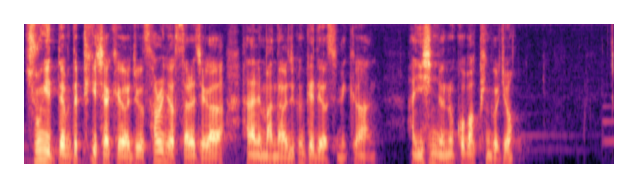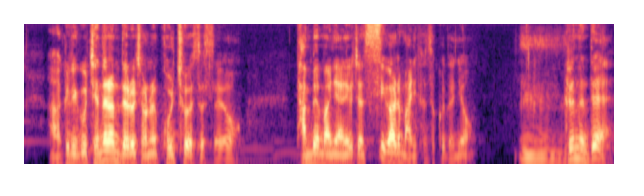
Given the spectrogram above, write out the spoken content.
중2 때부터 피기 시작해가지고 36살에 제가 하나님 만나가지고 끊게 되었으니까 한 20년은 꼬박 핀 거죠. 아, 그리고 제 나름대로 저는 골초였었어요. 담배만이 아니고 저는 시가를 많이 폈었거든요. 음, 그랬는데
